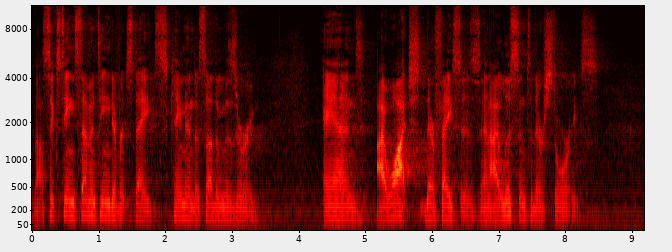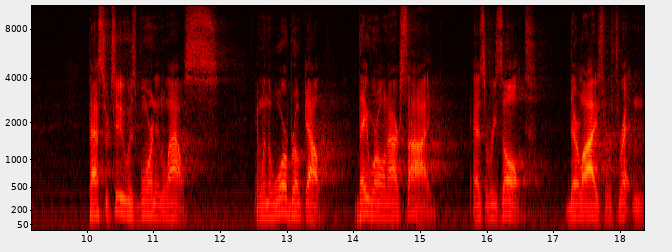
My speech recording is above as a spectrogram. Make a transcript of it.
About 16, 17 different states came into southern Missouri and I watched their faces and I listened to their stories. Pastor Tu was born in Laos, and when the war broke out, they were on our side. As a result, their lives were threatened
